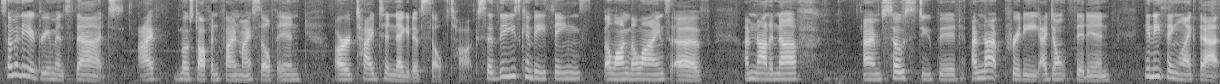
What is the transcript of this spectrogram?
Some of the agreements that I most often find myself in are tied to negative self talk. So these can be things along the lines of I'm not enough, I'm so stupid, I'm not pretty, I don't fit in, anything like that.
